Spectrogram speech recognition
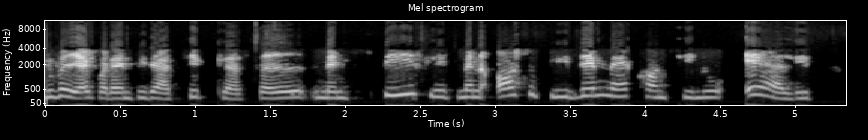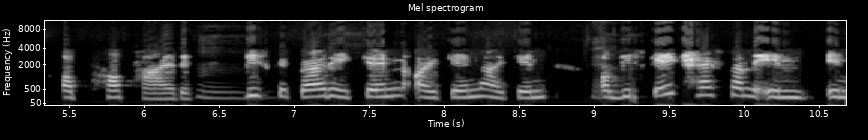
nu ved jeg ikke, hvordan de der artikler er skrevet, men spiseligt, men også blive ved med kontinuerligt at påpege det. Mm. Vi skal gøre det igen og igen og igen. Ja. Og vi skal ikke have sådan en, en,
